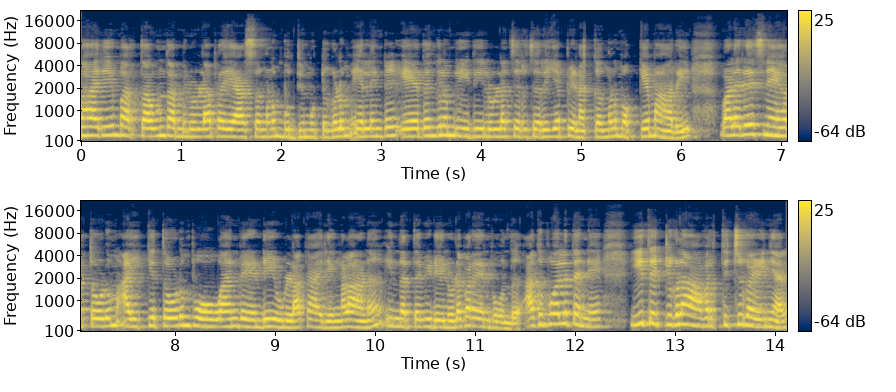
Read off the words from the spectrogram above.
ഭാര്യയും ഭർത്താവും തമ്മിലുള്ള പ്രയാസങ്ങളും ബുദ്ധിമുട്ടുകളും അല്ലെങ്കിൽ ഏതെങ്കിലും രീതിയിലുള്ള ചെറിയ ചെറിയ പിണക്കങ്ങളും ഒക്കെ മാറി വളരെ സ്നേഹത്തോടും ഐക്യത്തോടും പോകാൻ വേണ്ടിയുള്ള കാര്യങ്ങളാണ് ഇന്നത്തെ വീഡിയോയിലൂടെ പറയാൻ പോകുന്നത്. അതുപോലെ തന്നെ ഈ തെറ്റുകൾ ആവർത്തിച്ചു കഴിഞ്ഞാൽ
